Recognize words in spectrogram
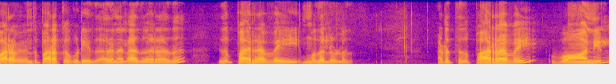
பறவை வந்து பறக்கக்கூடியது. அதனால் அது வராது. இது பறவை முதல் உள்ளது அடுத்தது பறவை வானில்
